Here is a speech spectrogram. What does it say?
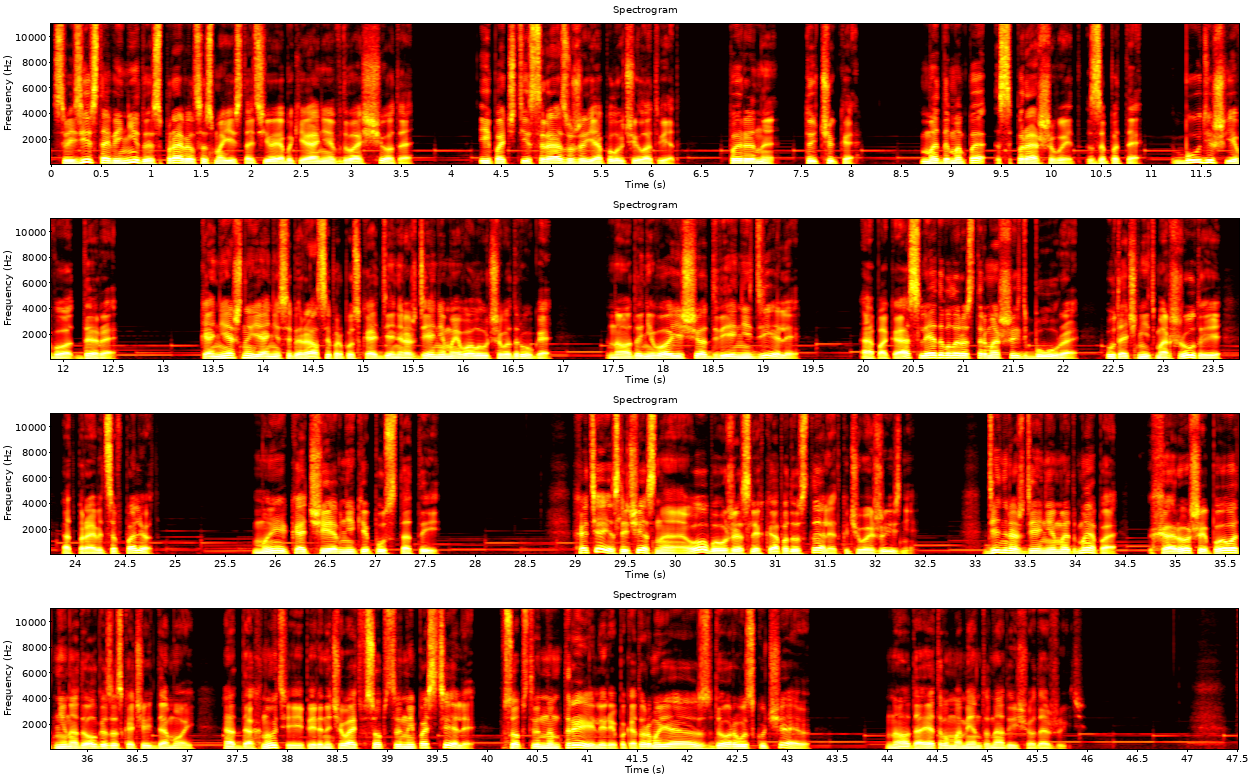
Связист Авениды справился с моей статьей об океане в два счета. И почти сразу же я получил ответ. ПРН, ТЧК. МДМП спрашивает за ПТ. Будешь его, ДР? Конечно, я не собирался пропускать день рождения моего лучшего друга. Но до него еще две недели. А пока следовало растормошить Бура, уточнить маршрут и отправиться в полет. Мы кочевники пустоты. Хотя, если честно, оба уже слегка подустали от кочевой жизни. День рождения Мэдмэпа — хороший повод ненадолго заскочить домой, отдохнуть и переночевать в собственной постели, в собственном трейлере, по которому я здорово скучаю. Но до этого момента надо еще дожить.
